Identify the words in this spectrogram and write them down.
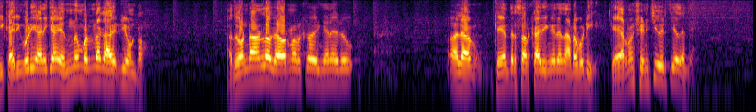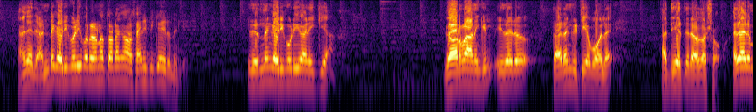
ഈ കരിങ്കൊടി കാണിക്കാൻ എന്നും വിടേണ്ട കാര്യമുണ്ടോ? അതുകൊണ്ടാണല്ലോ ഗവർണർക്ക് ഇങ്ങനെ ഒരു അല്ല കേന്ദ്ര സർക്കാർ ഇങ്ങനെ നടപടി കേരളം ക്ഷണിച്ചു വരുത്തിയതല്ലേ? ഞാൻ രണ്ട് കരിങ്കൊടി പ്രകടനത്തോടങ്ങ് അവസാനിപ്പിക്കായിരുന്നില്ലേ? ഇതെന്നും കരിങ്കൊടി കാണിക്കുക. ഗവർണറാണെങ്കിൽ ഇതൊരു തരം കിട്ടിയ പോലെ അദ്ദേഹത്തിന്റെ അവകാശമോ ഏതായാലും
